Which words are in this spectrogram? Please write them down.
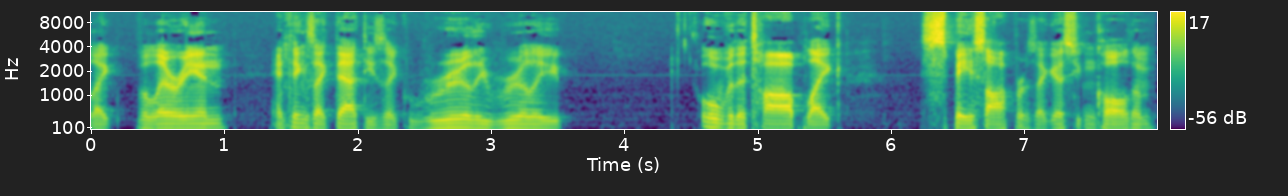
like Valerian and things like that. These like really really over the top like space operas, I guess you can call them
